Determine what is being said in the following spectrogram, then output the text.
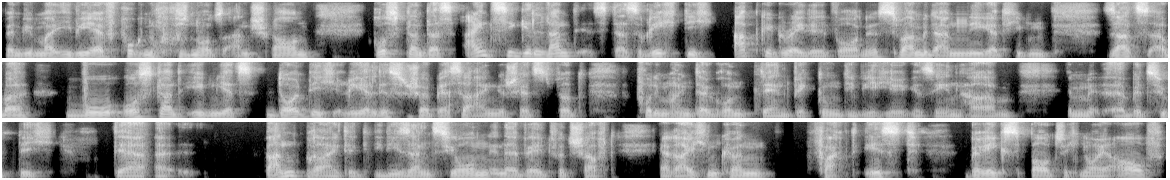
wenn wir mal IWF-Prognosen uns anschauen, Russland das einzige Land ist, das richtig abgegradet worden ist, zwar mit einem negativen Satz, aber wo Russland eben jetzt deutlich realistischer besser eingeschätzt wird vor dem Hintergrund der Entwicklung, die wir hier gesehen haben im, äh, bezüglich der Bandbreite, die die Sanktionen in der Weltwirtschaft erreichen können, Fakt ist, BRICS baut sich neu auf.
